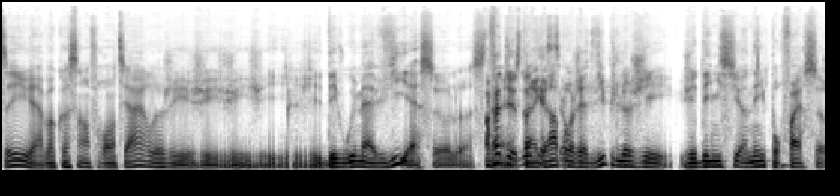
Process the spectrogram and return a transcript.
tu sais, avocat sans frontières, j'ai dévoué ma vie à ça. C'était un, grand projet de vie, puis là, j'ai démissionné pour faire ça.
